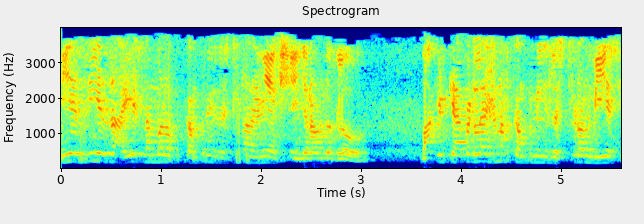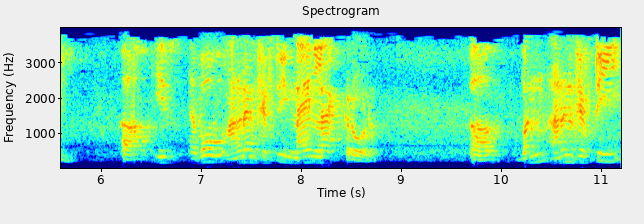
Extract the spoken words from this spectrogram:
BSE has the highest number of companies listed on any exchange around the globe. Market capitalization of companies listed on BSE uh, is above 159 lakh crore. Uh, 159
